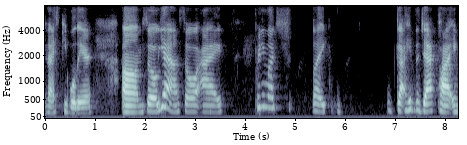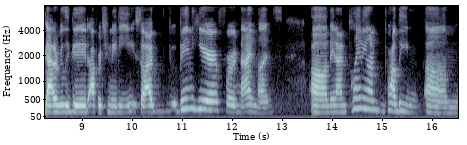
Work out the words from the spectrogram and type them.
nice people there. Um, so yeah, so I pretty much like got hit the jackpot and got a really good opportunity. So I've been here for nine months, um, and I'm planning on probably um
